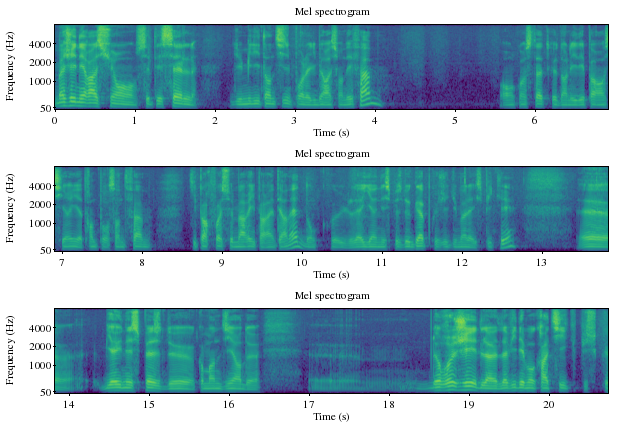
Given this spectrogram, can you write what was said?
ma génération, c'était celle du militantisme pour la libération des femmes. On constate que dans les départs en Syrie, il y a 30% de femmes qui parfois se marient par Internet. Donc euh, là, il y a une espèce de gap que j'ai du mal à expliquer. Euh, il y a une espèce de, comment dire, de, euh, de rejet de la, vie démocratique, puisque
